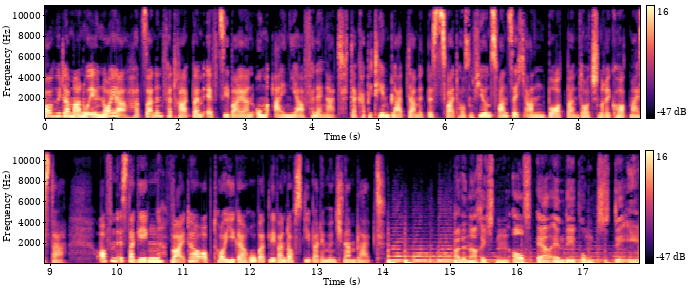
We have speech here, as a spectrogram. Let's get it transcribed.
Torhüter Manuel Neuer hat seinen Vertrag beim FC Bayern um ein Jahr verlängert. Der Kapitän bleibt damit bis 2024 an Bord beim deutschen Rekordmeister. Offen ist dagegen weiter, ob Torjäger Robert Lewandowski bei den Münchnern bleibt. Alle Nachrichten auf rnd.de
